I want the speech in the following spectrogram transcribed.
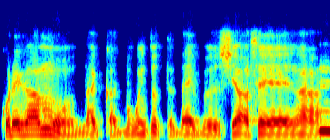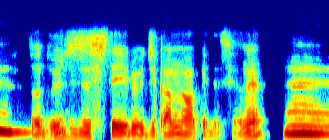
これがもう、なんか僕にとってだいぶ幸せな、うん、その充実している時間なわけですよね。うん、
